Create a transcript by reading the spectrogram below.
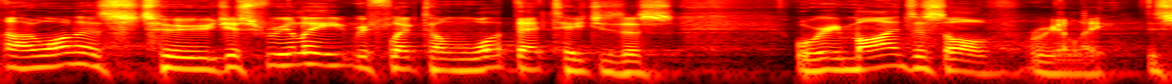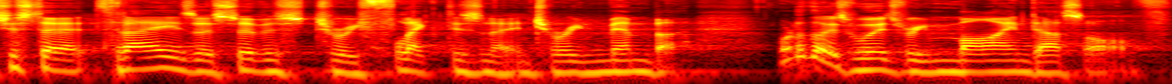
I want us to just really reflect on what that teaches us or reminds us of, really. It's just that today is a service to reflect, isn't it? And to remember. What do those words remind us of?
